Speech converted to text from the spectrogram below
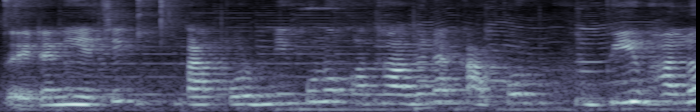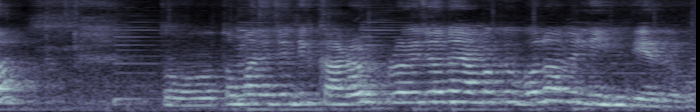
তো এটা নিয়েছি। কাপড় নিয়ে কোনো কথা হবে না, কাপড় খুবই ভালো। তো তোমাদের যদি কারোর প্রয়োজন হয় আমাকে বলো, আমি লিঙ্ক দিয়ে দেবো।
